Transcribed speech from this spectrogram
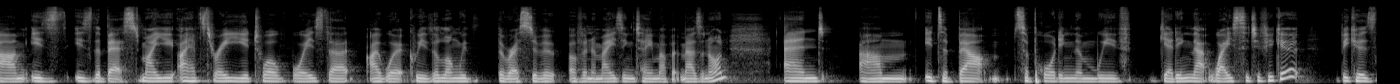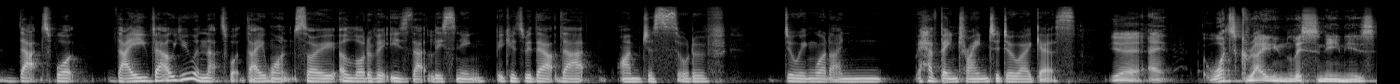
um, is is the best. My I have three year twelve boys that I work with, along with the rest of, it, of an amazing team up at Mazenod, and um, it's about supporting them with getting that WACE certificate because that's what they value and that's what they want. So a lot of it is that listening because without that, I'm just sort of doing what I n- have been trained to do, I guess. Yeah, and what's great in listening is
